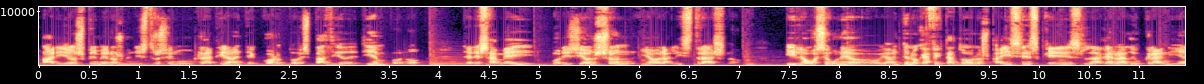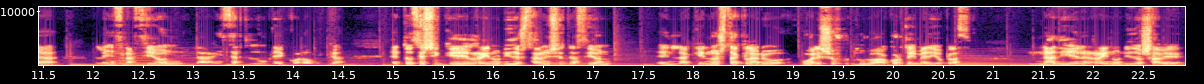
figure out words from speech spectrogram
varios primeros ministros en un relativamente corto espacio de tiempo, ¿no? Theresa May, Boris Johnson y ahora Liz Truss, ¿no? Y luego se une, obviamente, lo que afecta a todos los países, que es la guerra de Ucrania, la inflación la incertidumbre económica. Entonces sí que el Reino Unido está en una situación en la que no está claro cuál es su futuro a corto y medio plazo. Nadie en el Reino Unido sabe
